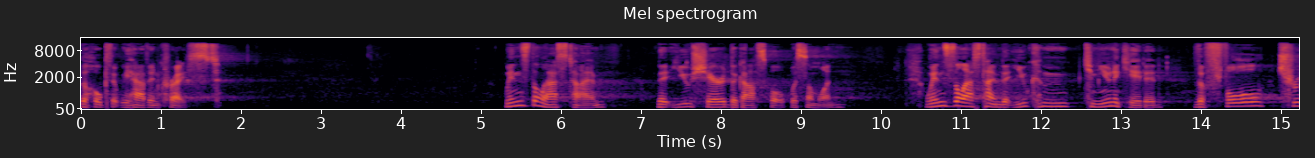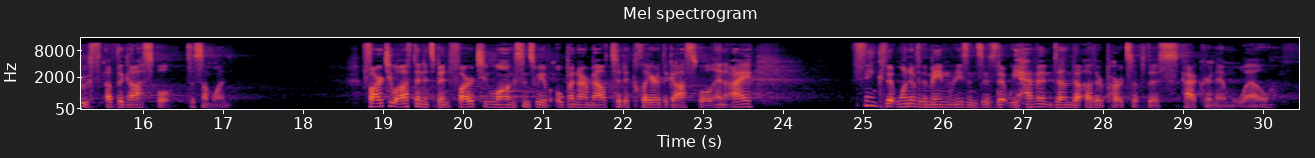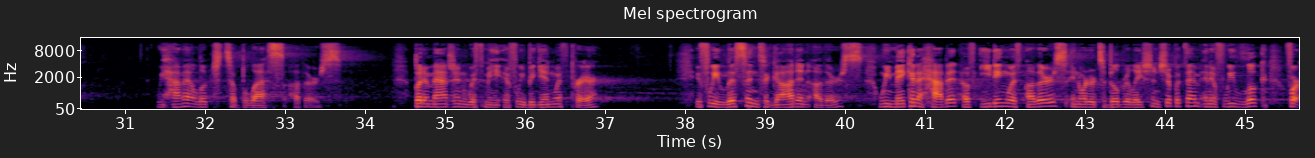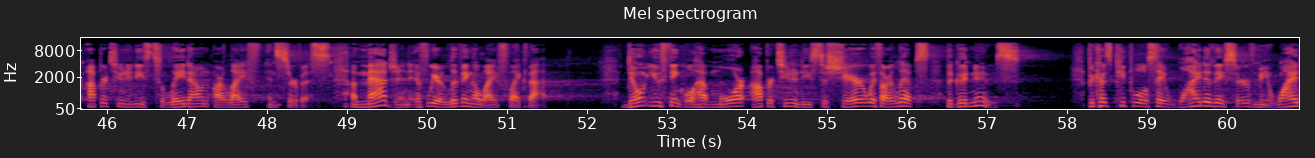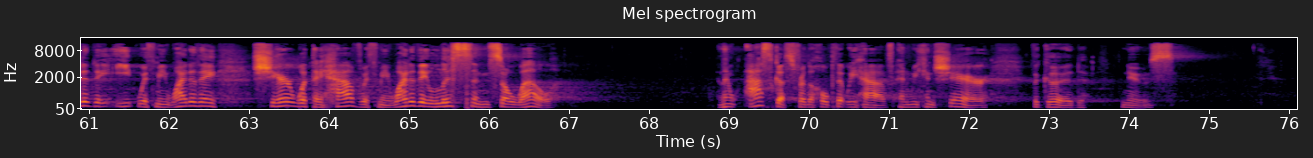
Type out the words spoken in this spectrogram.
the hope that we have in Christ. When's the last time that you shared the gospel with someone? When's the last time that you com- communicated the full truth of the gospel to someone. Far too often, it's been far too long since we have opened our mouth to declare the gospel. And I think that one of the main reasons is that we haven't done the other parts of this acronym well. We haven't looked to bless others. But imagine with me if we begin with prayer if we listen to God and others, we make it a habit of eating with others in order to build relationship with them, and if we look for opportunities to lay down our life in service. Imagine if we are living a life like that. Don't you think we'll have more opportunities to share with our lips the good news? Because people will say, Why do they serve me? Why do they eat with me? Why do they share what they have with me? Why do they listen so well? And they will ask us for the hope that we have, and we can share the good news.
